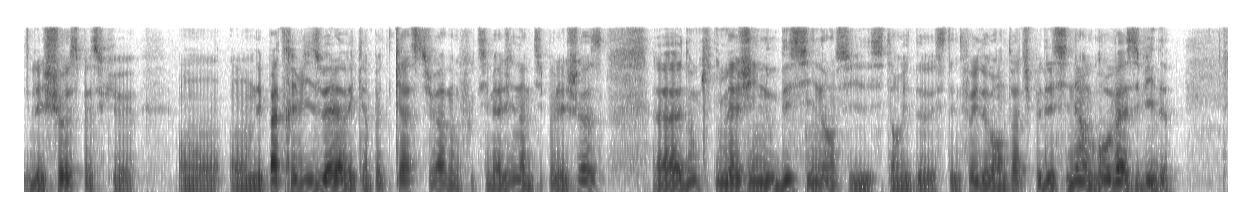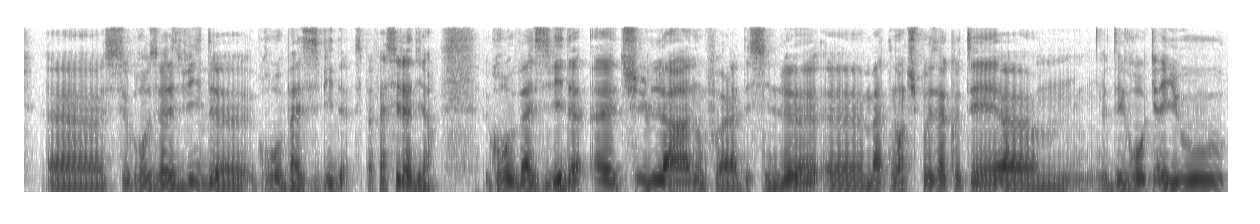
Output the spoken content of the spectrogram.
les choses parce que on n'est pas très visuel avec un podcast, tu vois. Donc, il faut que tu imagines un petit peu les choses. donc, imagine ou dessine, hein, si, si tu as envie de. Si as une feuille devant toi, tu peux dessiner un gros vase vide. Euh, ce gros vase vide, euh, gros vase vide, c'est pas facile à dire. Gros vase vide, euh, tu l'as, donc voilà, dessine-le. maintenant, tu poses à côté des gros cailloux,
